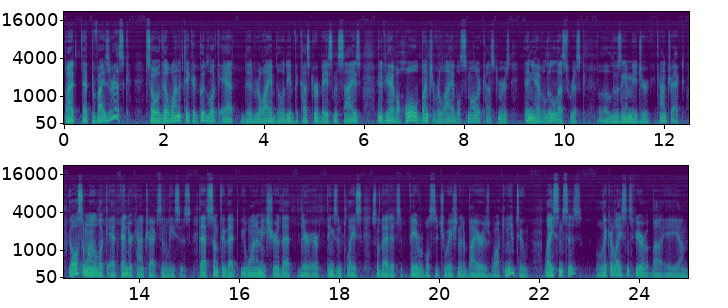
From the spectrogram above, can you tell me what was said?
But that provides risk. So they'll want to take a good look at the reliability of the customer base and the size. And if you have a whole bunch of reliable smaller customers, then you have a little less risk of losing a major contract. You'll also want to look at vendor contracts and leases. That's something that you want to make sure that there are things in place so that it's a favorable situation that a buyer is walking into. Licenses, liquor license if you're a, a um,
